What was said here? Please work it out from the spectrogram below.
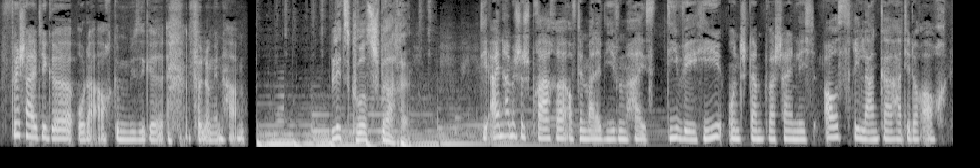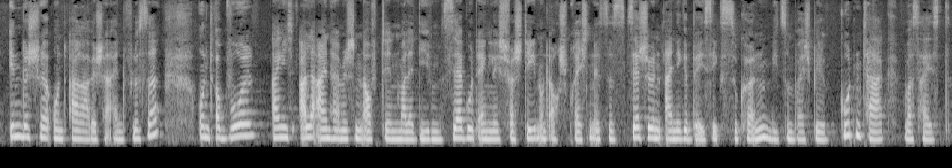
fischhaltige oder auch gemüsige Füllungen haben. Blitzkurs Sprache. Die einheimische Sprache auf den Malediven heißt Divehi und stammt wahrscheinlich aus Sri Lanka, hat jedoch auch indische und arabische Einflüsse. Und obwohl eigentlich alle Einheimischen auf den Malediven sehr gut Englisch verstehen und auch sprechen, ist es sehr schön, einige Basics zu können, wie zum Beispiel Guten Tag, was heißt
